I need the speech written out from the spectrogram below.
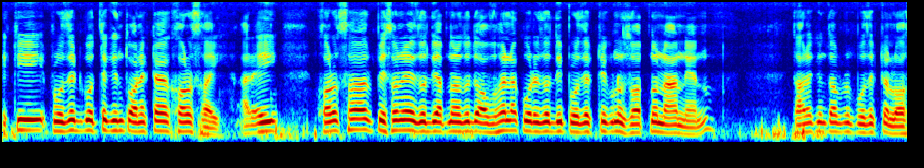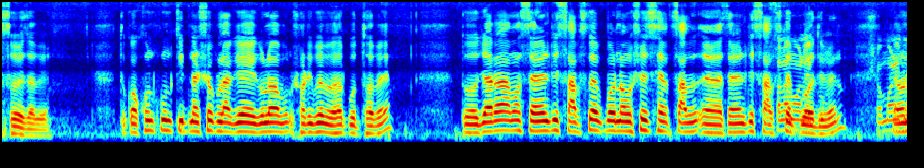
একটি প্রজেক্ট করতে কিন্তু অনেক টাকা খরচ হয়। আর এই খরচ হওয়ার পেছনে যদি আপনারা যদি অবহেলা করে যদি প্রজেক্টের কোনো যত্ন না নেন, তাহলে কিন্তু আপনার প্রজেক্টটা লস হয়ে যাবে। তো কখন কোন কীটনাশক লাগে এগুলো সঠিকভাবে ব্যবহার করতে হবে। তো যারা আমার চ্যানেলটি সাবস্ক্রাইব করেন অবশ্যই চ্যানেলটি সাবস্ক্রাইব করে দেবেন। কারণ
